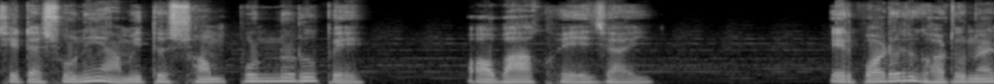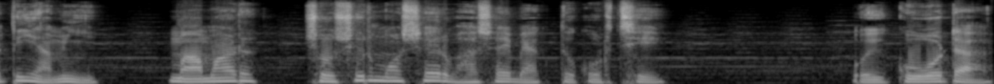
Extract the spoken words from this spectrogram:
সেটা শুনে আমি তো সম্পূর্ণরূপে অবাক হয়ে যাই। এরপরের ঘটনাটি আমি মামার শ্বশুরমশাইয়ের ভাষায় ব্যক্ত করছি। ওই কুয়োটা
